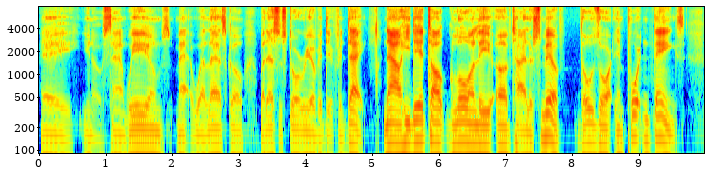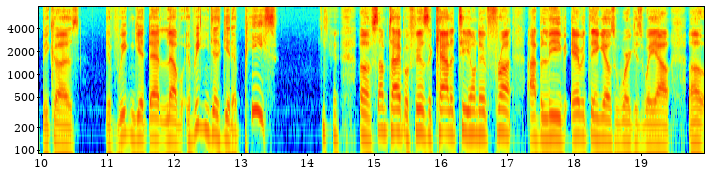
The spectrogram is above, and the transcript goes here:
hey, you know Sam Williams, Matt Waletzko, but that's a story of a different day. Now he did talk glowingly of Tyler Smith. Those are important things because if we can get that level, if we can just get a piece of some type of physicality on that front, I believe everything else will work its way out. Uh,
